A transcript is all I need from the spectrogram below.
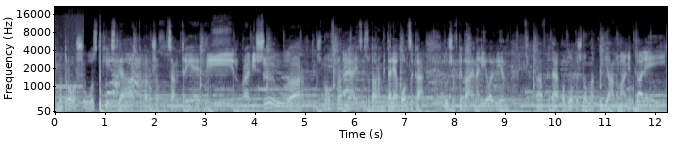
Дмитро Шуст, Кисляк, тепер уже в центрі. Він правіший удар. Тик знов справляється з ударом Віталія Бонзика. Тут же вкидає наліво він. Вкидає Павло Тижнов на Куянова. Віталій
